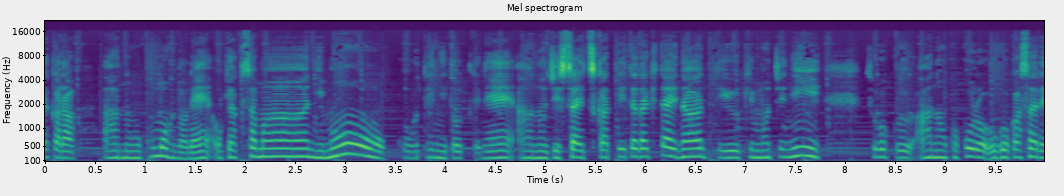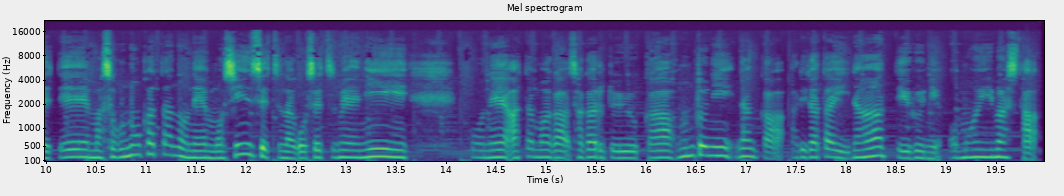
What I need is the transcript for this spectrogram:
だから、あのコモフのねお客様にもこう手に取ってねあの実際使っていただきたいなっていう気持ちにすごくあの心を動かされて、まあ、その方のねもう親切なご説明にこうね頭が下がるというか本当になんかありがたいなっていうふうに思いました。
